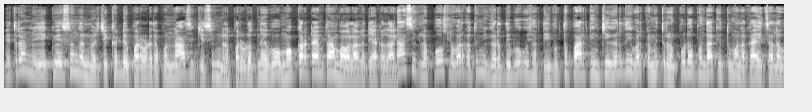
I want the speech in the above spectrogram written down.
मित्रांनो एक वेळ संगनमेरचे खड्डे परवडत पण नाशिकचे सिग्नल परवडत नाही भाऊ. मोकर टाइम थांबावं लागत एका जागी. नाशिकला पोहोचलो बरं का तुम्ही गर्दी बघू शकता. ही फक्त पार्किंगची गर्दी बरं का मित्रांनो. पुढं पण दाखव तुम्हाला काय चालव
